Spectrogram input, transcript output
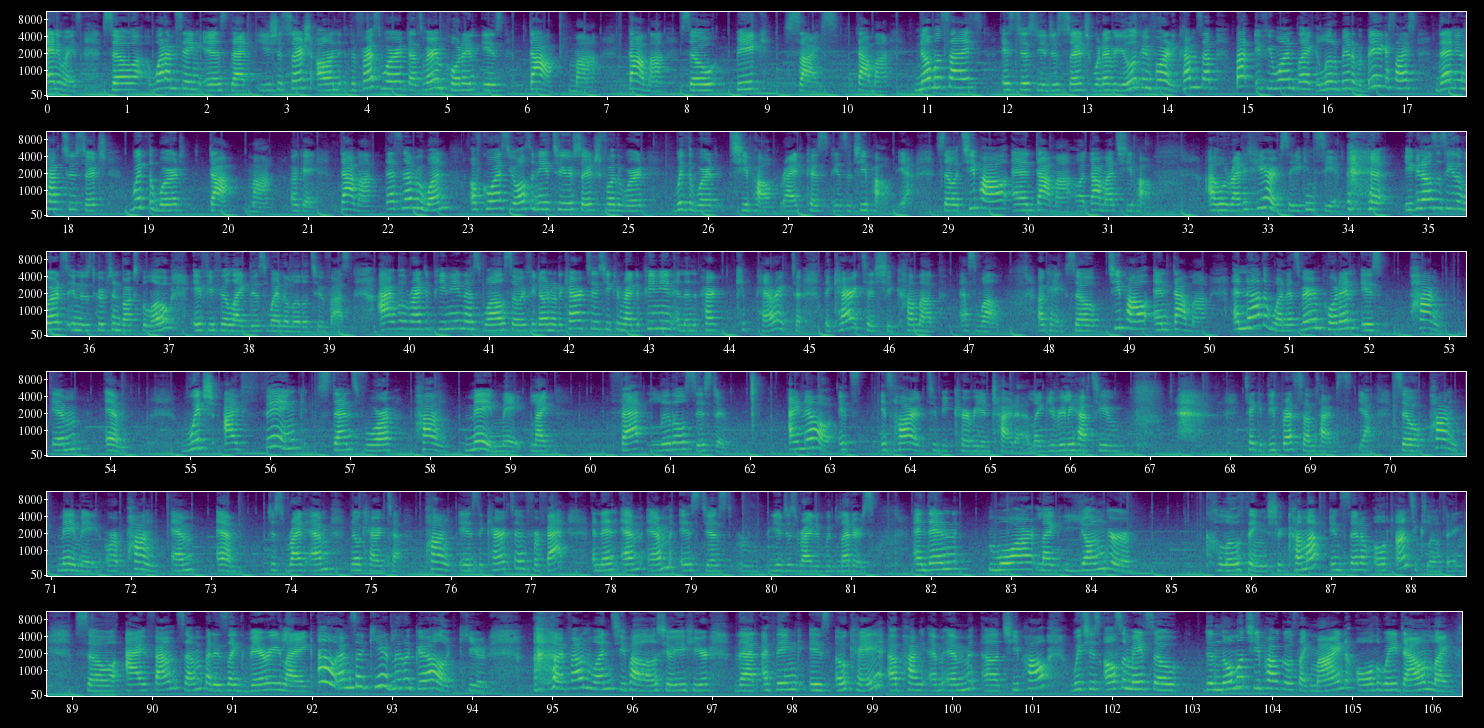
Anyways, so what I'm saying is that you should search on the first word that's very important is dama. Dama. So big size. Dama. Normal size it's just you just search whatever you're looking for and it comes up but if you want like a little bit of a bigger size then you have to search with the word dama okay dama that's number one of course, you also need to search for the word with the word qipao, right? Because it's a qipao, yeah. So qipao and dama or dama qipao. I will write it here so you can see it. you can also see the words in the description box below if you feel like this went a little too fast. I will write the pinyin as well, so if you don't know the characters, you can write the pinyin and then the character, the characters should come up as well. Okay, so qipao and dama. Another one that's very important is Pang, M-M, which I think stands for Pang Mei Mei, like fat little sister. I know, it's it's hard to be curvy in China. Like you really have to take a deep breath sometimes. Yeah. So Pang Mei Mei or Pang M M. Just write M, no character. Pang is the character for fat, and then M M is just you just write it with letters and then more like younger clothing should come up instead of old auntie clothing. So I found some but it's like very like oh I'm so cute little girl. Cute. I found one qipao I'll show you here that I think is okay a Pang MM uh, qipao which is also made so the normal qipao goes like mine all the way down like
